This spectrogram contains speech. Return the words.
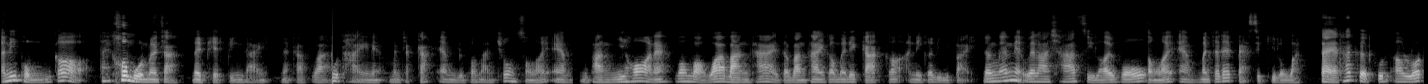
อันนี้ผมก็ได้ข้อมูลมาจากในเพจปิงไดนะครับว่าตู้ไทยเนี่ยมันจะกักแอมป์อยู่ประมาณช่วง 200 แอมป์บางยี่ห้อนะต้องบอกว่าบางค่ายแต่บางค่ายก็ไม่ได้กักก็อันนี้ก็ดีไป ดังนั้นเนี่ยเวลาชาร์จ 400 โวลต์ 200 แอมป์มันจะได้ 80 กิโลวัตต์ แต่ถ้าเกิดคุณเอารถ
